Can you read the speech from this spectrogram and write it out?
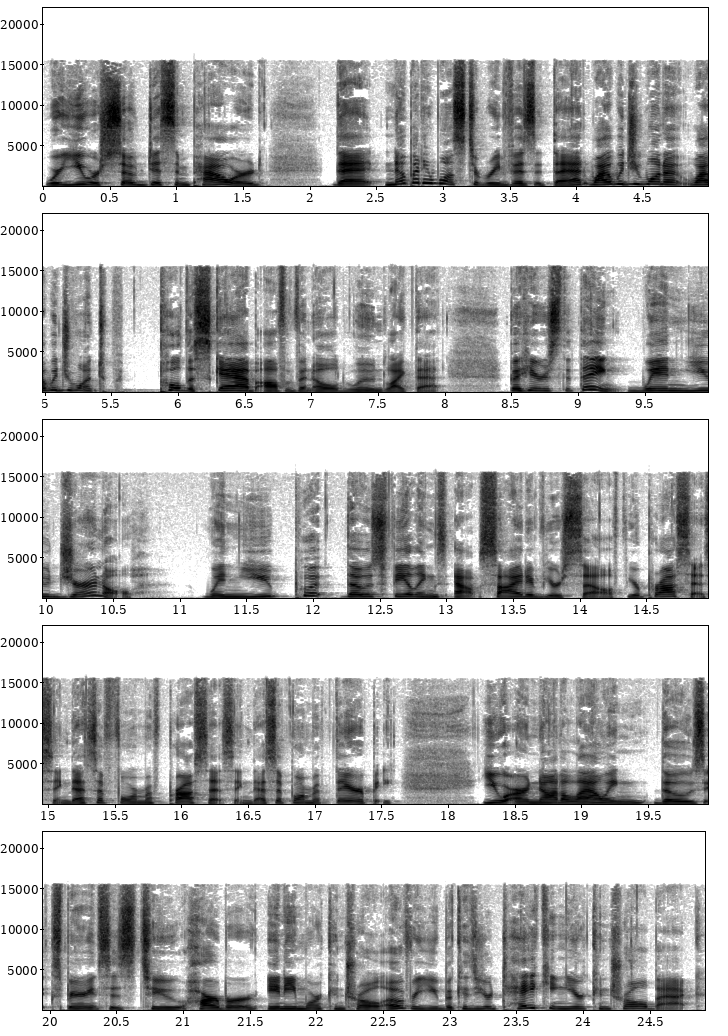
where you were so disempowered that nobody wants to revisit that. Why would you want to why would you want to pull the scab off of an old wound like that? But here's the thing when you journal when you put those feelings outside of yourself, you're processing. That's a form of processing, that's a form of therapy. You are not allowing those experiences to harbor any more control over you because you're taking your control back.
